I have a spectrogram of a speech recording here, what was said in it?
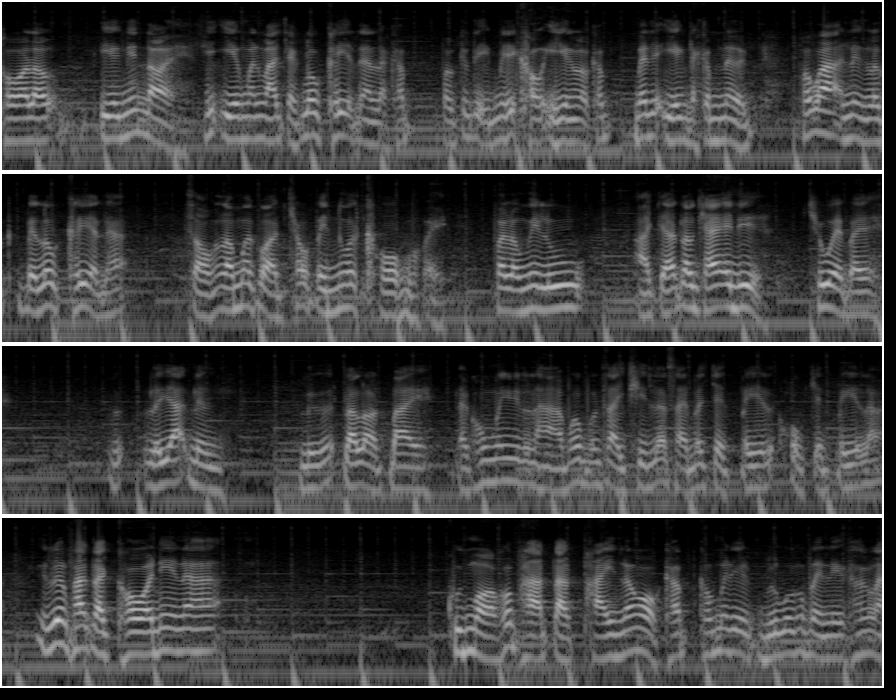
คอเราเอียงนิดหน่อย ที่เอียงมันมาจากโรคเครียดนั่นแหละครับปกติไม่ได้เขาเอียงหรอกครับไม่ได้เอียงแต่กำเนิด ราะว่าหนึ่งเราเป็นโรคเครียดนะสองเราเมื่อก่อนชอบไปนวดคอบ่อยเพราะเราไม่รู้อาจจะต้องใช้ไอ้นี่ช่วยไประยะหนึ่ง หรือตลอดไป แต่คงไม่มีปัญหาเพราะผมใส่ชิ้นแล้วใส่มาเจ็ดปีหกเจ็ดปีแล้ว เรื่องผ่าตัดคอนี่นะฮะคุณหมอเขาผ่าตัดภายนอกครับเขาไม่ได้รู้ว่าเข้าไปในข้างใน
